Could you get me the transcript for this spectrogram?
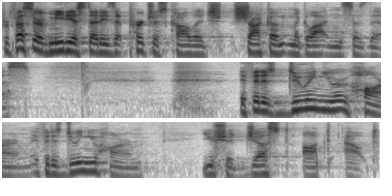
Professor of Media Studies at Purchase College, Shaka McGlotten says this If it is doing you harm, if it is doing you harm, you should just opt out.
